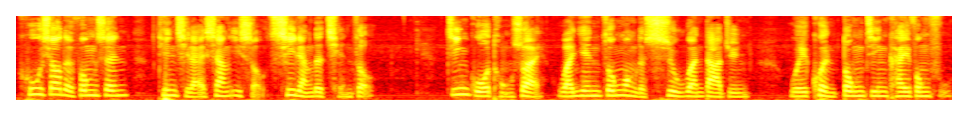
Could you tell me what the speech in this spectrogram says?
呼啸的风声听起来像一首凄凉的前奏。金国统帅完颜宗望的十五万大军围困东京开封府。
